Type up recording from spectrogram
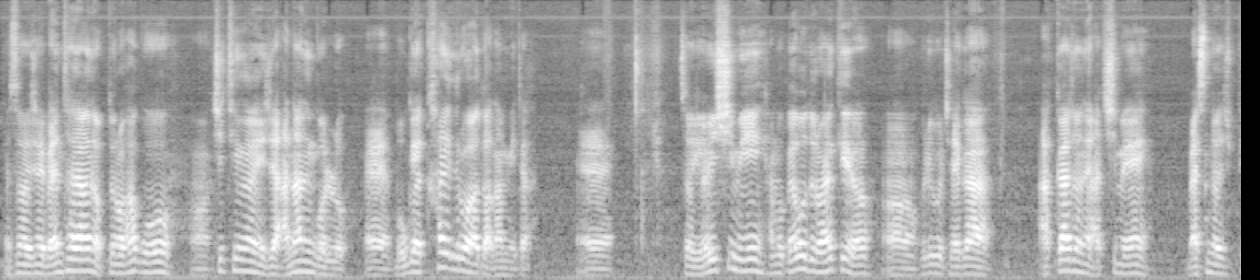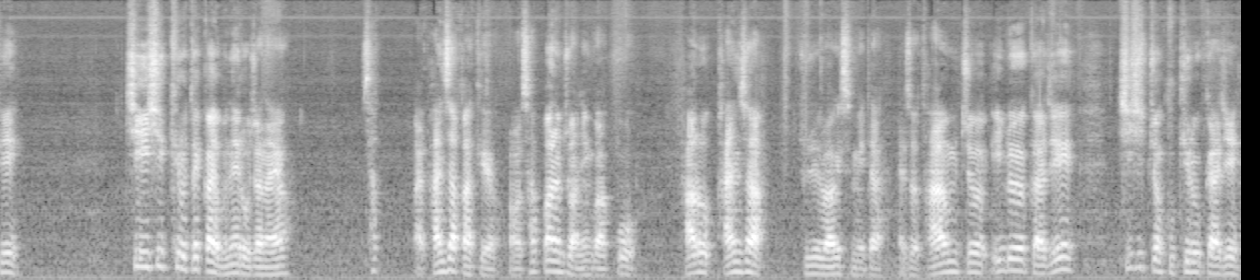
그래서 이제 멘탈 하이 없도록 하고 어, 치팅은 이제 안 하는 걸로 예, 목에 칼이 들어와도 안 합니다. 예. 그래서 열심히 한번 빼보도록 할게요. 어, 그리고 제가 아까 전에 아침에 말씀드렸다시피 70kg 때까지 문해로 오잖아요. 삭, 아니, 반삭 갈게요. 어, 삭발은 좀 아닌 것 같고 바로 반삭 주기로 하겠습니다. 그래서 다음 주 일요일까지 70.9kg까지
